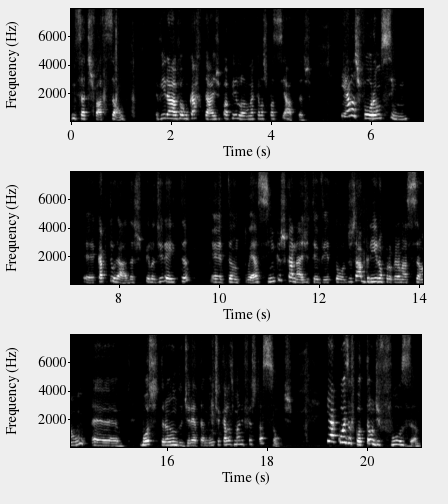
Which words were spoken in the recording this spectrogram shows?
insatisfação virava um cartaz de papelão naquelas passeatas. E elas foram, sim, é, capturadas pela direita. É, tanto é assim que os canais de TV todos abriram programação é, mostrando diretamente aquelas manifestações. E a coisa ficou tão difusa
